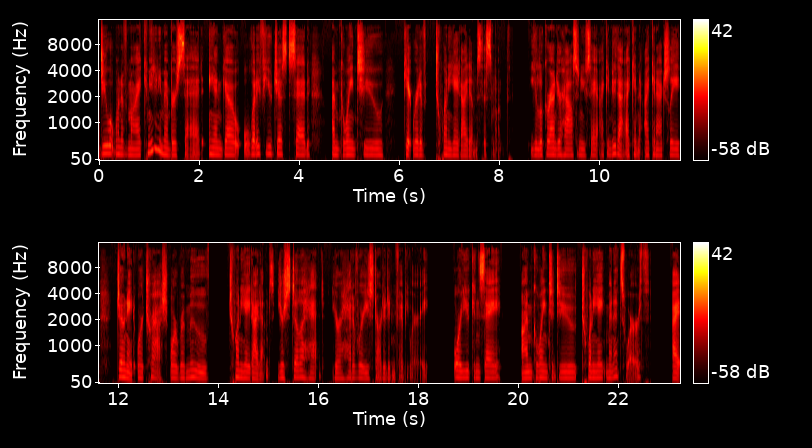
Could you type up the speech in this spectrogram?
do what one of my community members said and go, what if you just said, I'm going to get rid of 28 items this month. You look around your house and you say, I can do that. I can I can actually donate or trash or remove 28 items. You're still ahead. You're ahead of where you started in February. Or you can say, I'm going to do 28 minutes worth. I,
